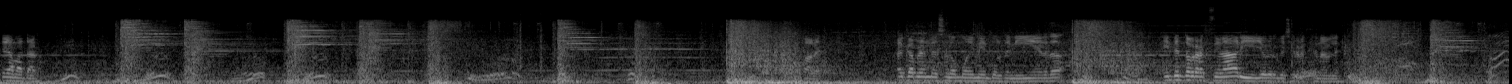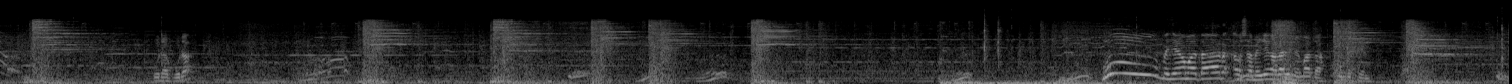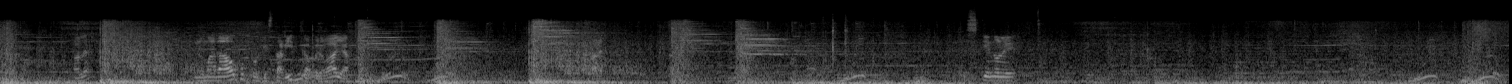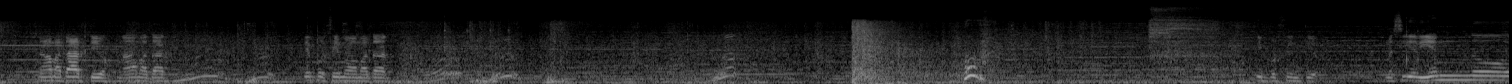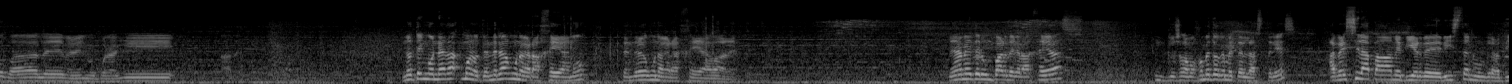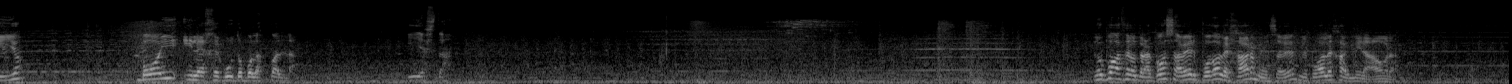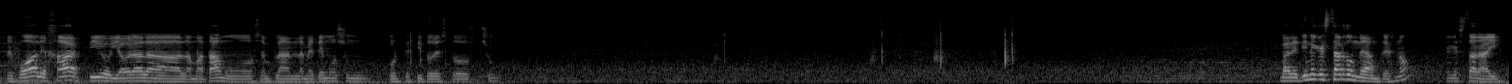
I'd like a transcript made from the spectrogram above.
Te voy a matar. Vale. Hay que aprenderse los movimientos de mierda. Intento reaccionar y yo creo que es reaccionable. Cura, cura. ¡Uh! Me llega a matar, o sea, me llega a dar y me mata 100%. ¿Vale? No me ha dado pues porque está bizca, pero vaya Vale Es que no le... Me va a matar, tío, me va a matar 100% me va a matar Uf. 100%, tío. Me sigue viendo. Vale, me vengo por aquí. Vale. No tengo nada. Bueno, tendré alguna grajea, ¿no? Tendré alguna grajea, vale. Me voy a meter un par de grajeas. Incluso a lo mejor me tengo que meter las tres. A ver si la paga me pierde de vista en un ratillo. Voy y la ejecuto por la espalda. Y ya está. No puedo hacer otra cosa, a ver, puedo alejarme, ¿sabes? Me puedo alejar, mira, ahora Me puedo alejar, tío, y ahora la, matamos En plan, la metemos un cortecito de estos chung Vale, tiene que estar donde antes, ¿no? Tiene que estar ahí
